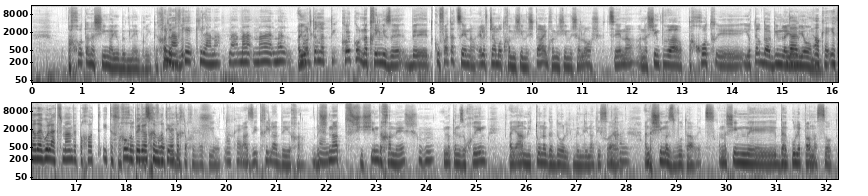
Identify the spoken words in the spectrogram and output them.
פחות אנשים היו בבני ברית. כי מה? הדבר... כי, כי למה? מה, מה, מה, מה... היו מה... אלטרנטיב... קודם כל נתחיל מזה, בתקופת הצנע, 1952, 53, צנע, אנשים כבר פחות, אה, יותר דואגים ליום-יום. אוקיי, יותר דאגו לעצמם ופחות התעסקו בפעילויות חברתיות. פחות התעסקו בפעילויות החברתיות. אוקיי. אז התחילה הדעיכה. כן. בשנת 65, mm-hmm. אם אתם זוכרים, היה המיתון הגדול במדינת ישראל. נכון. אנשים עזבו את הארץ, אנשים אה, דאגו לפרנסות,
